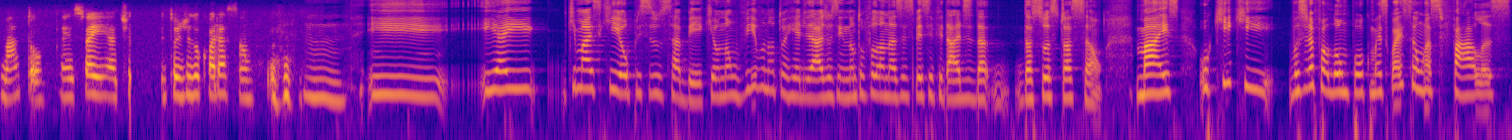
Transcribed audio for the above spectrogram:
Matou. É isso aí, a atitude do coração. Hum, e, e aí, que mais que eu preciso saber? Que eu não vivo na tua realidade, assim, não tô falando as especificidades da, da sua situação. Mas o que que. Você já falou um pouco, mas quais são as falas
